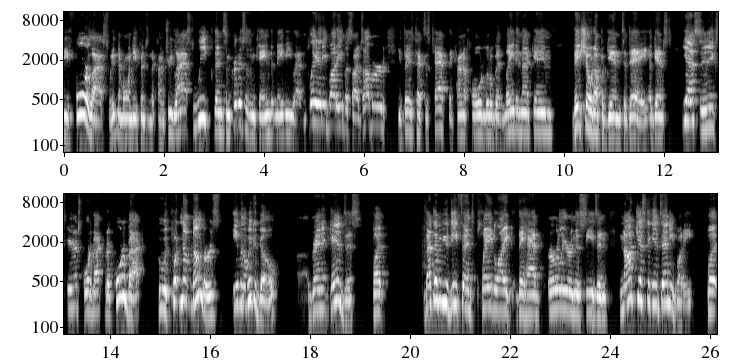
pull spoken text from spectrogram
before last week, number one defense in the country. Last week, then some criticism came that maybe you hadn't played anybody besides Hubbard. You faced Texas Tech. They kind of folded a little bit late in that game. They showed up again today against, yes, an inexperienced quarterback, but a quarterback who was putting up numbers even a week ago, uh, Kansas, but that W defense played like they had earlier in this season, not just against anybody, but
